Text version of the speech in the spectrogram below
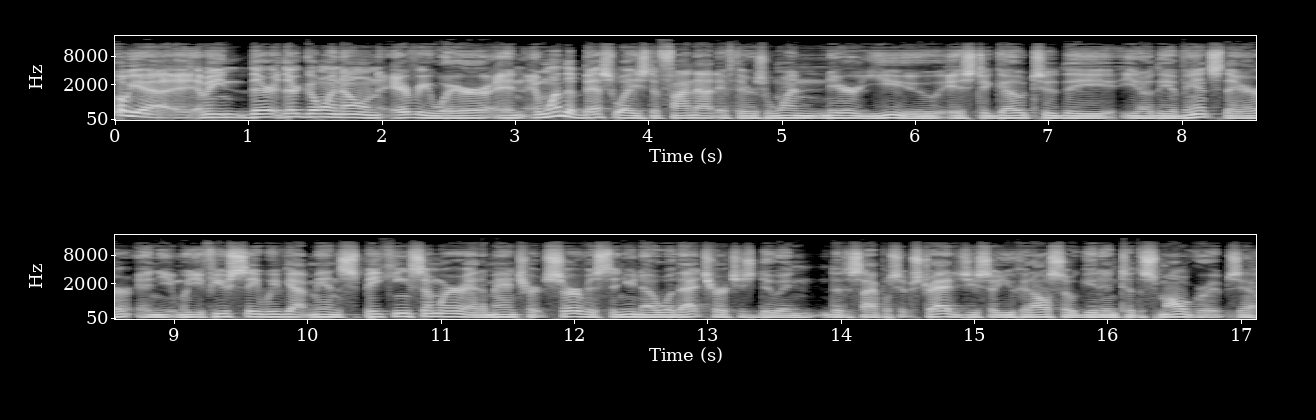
Oh yeah, I mean they're they're going on everywhere, and and one of the best ways to find out if there's one near you is to go to the you know the events there, and you, if you see we've got men speaking somewhere at a man church service, then you know well that church is doing the discipleship strategy, so you could also get into the small groups. Yeah.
